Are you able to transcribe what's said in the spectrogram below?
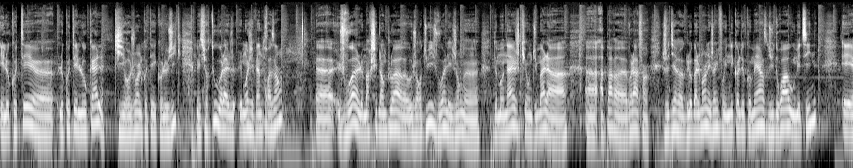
et le côté, le côté local qui rejoint le côté écologique. Mais surtout, voilà, je- moi j'ai 23 ans. Euh, je vois le marché de l'emploi euh, aujourd'hui, je vois les gens euh, de mon âge qui ont du mal à, à, part, voilà, enfin, je veux dire, globalement, les gens ils font une école de commerce, du droit ou médecine, et,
